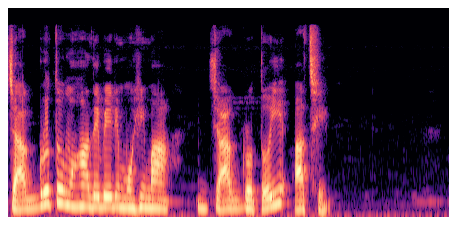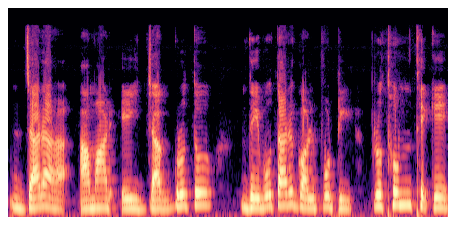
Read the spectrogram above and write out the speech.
জাগ্রত মহাদেবের মহিমা জাগ্রতই আছে। যারা আমার এই জাগ্রত দেবতার গল্পটি প্রথম থেকে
